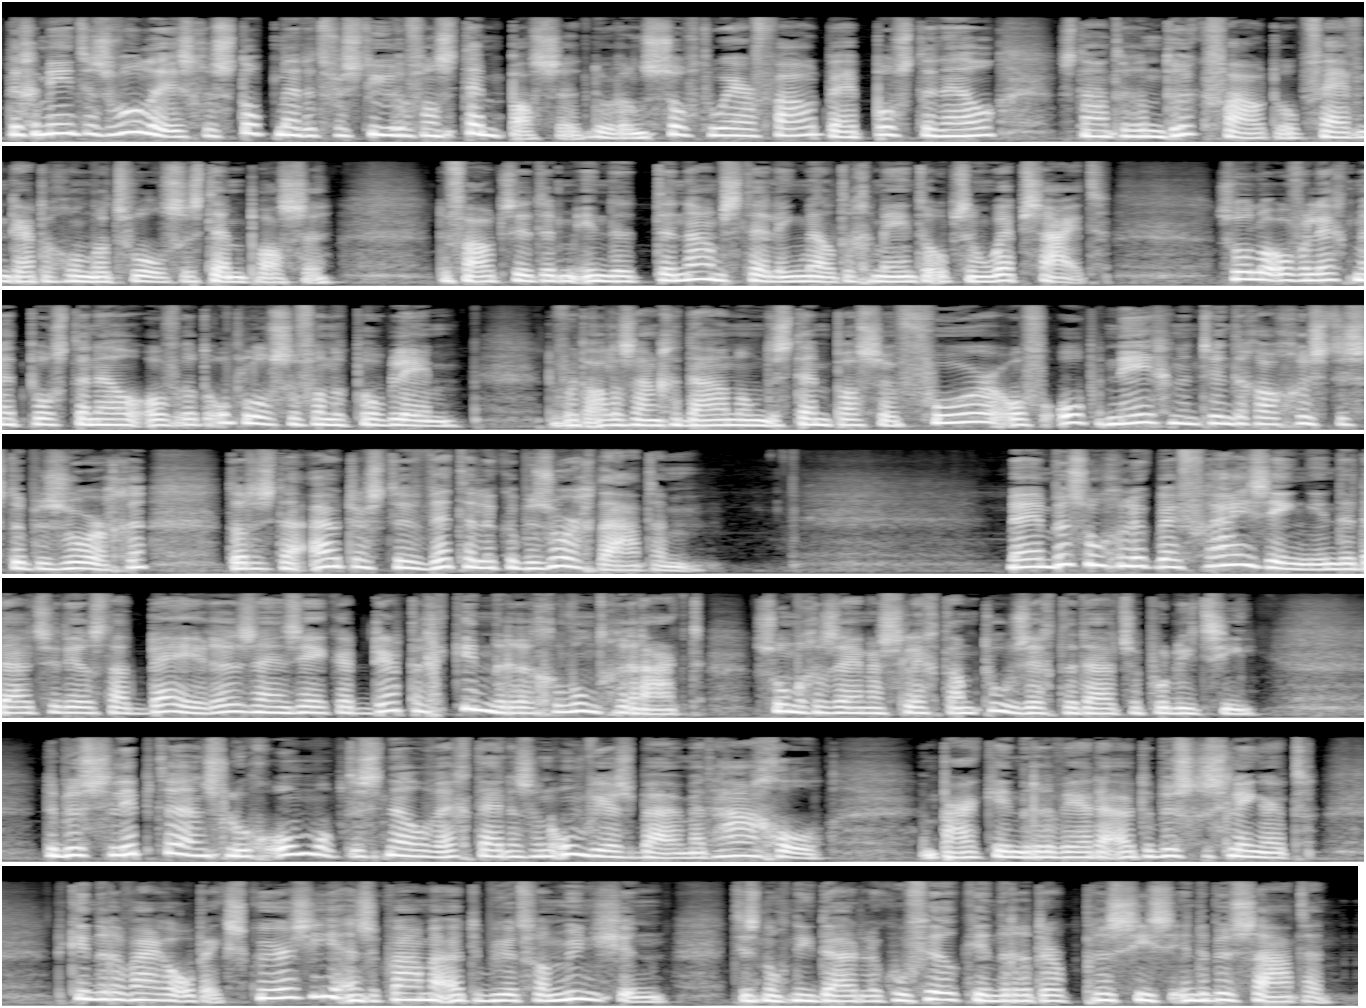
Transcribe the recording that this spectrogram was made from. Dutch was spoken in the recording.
De gemeente Zwolle is gestopt met het versturen van stempassen. Door een softwarefout bij PostNL staat er een drukfout op 3500 Zwolse stempassen. De fout zit hem in de tenaamstelling, meldt de gemeente op zijn website. Zwolle overlegt met PostNL over het oplossen van het probleem. Er wordt alles aan gedaan om de stempassen voor of op 29 augustus te bezorgen. Dat is de uiterste wettelijke bezorgdatum. Bij een busongeluk bij Freising in de Duitse deelstaat Beieren zijn zeker 30 kinderen gewond geraakt. Sommigen zijn er slecht aan toe, zegt de Duitse politie. De bus slipte en sloeg om op de snelweg tijdens een onweersbui met hagel. Een paar kinderen werden uit de bus geslingerd. De kinderen waren op excursie en ze kwamen uit de buurt van München. Het is nog niet duidelijk hoeveel kinderen er precies in de bus zaten.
